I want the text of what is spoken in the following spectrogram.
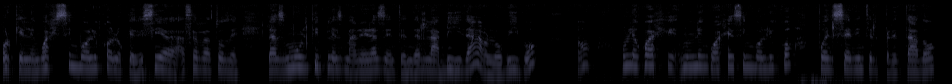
porque el lenguaje simbólico, lo que decía hace rato de las múltiples maneras de entender la vida o lo vivo, ¿no? Un lenguaje, un lenguaje simbólico puede ser interpretado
